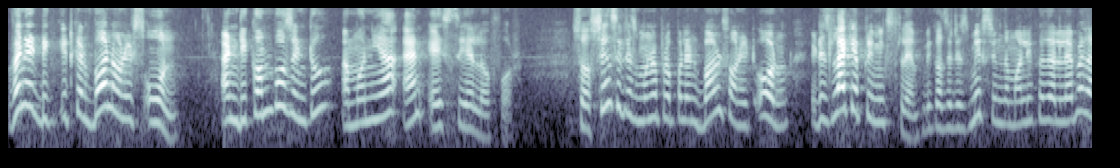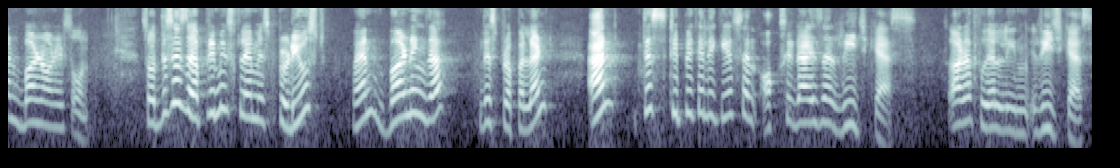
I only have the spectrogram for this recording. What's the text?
when it, it can burn on its own and decompose into ammonia and HClO4. So, since it is monopropellant burns on its own it is like a premixed flame because it is mixed in the molecular level and burn on its own. So, this is a premixed flame is produced when burning the this propellant and this typically gives an oxidizer rich gas or a fuel lean rich gas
